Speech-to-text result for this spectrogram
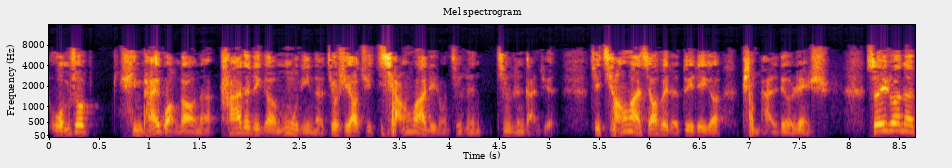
我们说。品牌广告呢，它的这个目的呢，就是要去强化这种精神精神感觉，去强化消费者对这个品牌的这个认识。所以说呢，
